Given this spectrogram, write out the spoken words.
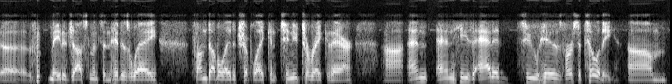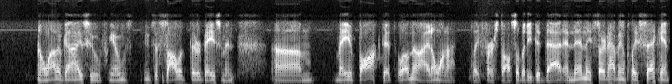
uh, made adjustments and hit his way from Double A to Triple A. Continued to rake there, uh, and and he's added to his versatility. Um, a lot of guys who, you know, he's a solid third baseman, um, may have balked at, well, no, I don't want to play first also, but he did that. And then they started having him play second,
